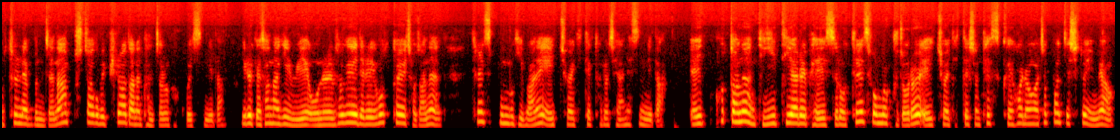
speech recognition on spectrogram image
bottleneck 문제나 후작업이 필요하다는 단점을 갖고 있습니다. 이를 개선하기 위해 오늘 소개해드릴 호터의 저자는 트랜스포머 기반의 HOI 디텍터를 제안했습니다. HOTR는 DETR을 베이스로 트랜스포머 구조를 HOI 디텍션 태스크에 활용한 첫 번째 시도이며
